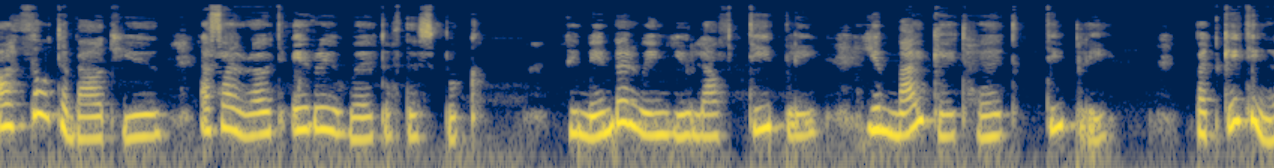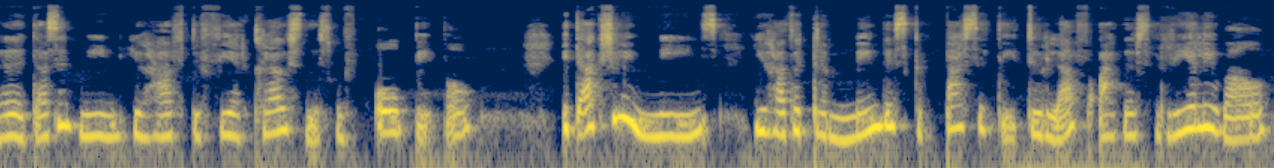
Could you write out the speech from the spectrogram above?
I thought about you as I wrote every word of this book. Remember when you love deeply, you may get hurt deeply. But getting hurt doesn't mean you have to fear closeness with all people. It actually means you have a tremendous capacity to love others really well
